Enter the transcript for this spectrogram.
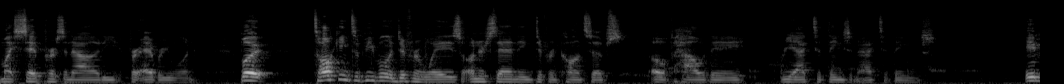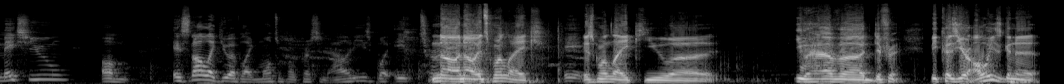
my set personality for everyone. But talking to people in different ways, understanding different concepts of how they react to things and act to things, it makes you um. It's not like you have like multiple personalities, but it turns no, no, it's more like it, it's more like you uh you have a different because you're always gonna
